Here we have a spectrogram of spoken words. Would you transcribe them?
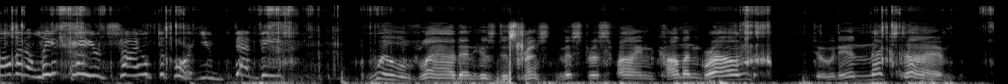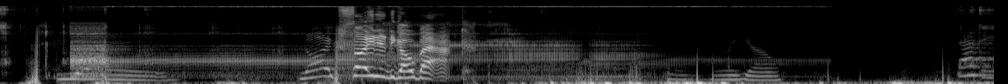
Well, then at least pay your child support, you deadbeat. Will Vlad and his distressed mistress find common ground? Tune in next time. Yay. Not excited to go back. Oh, here we go. Daddy,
